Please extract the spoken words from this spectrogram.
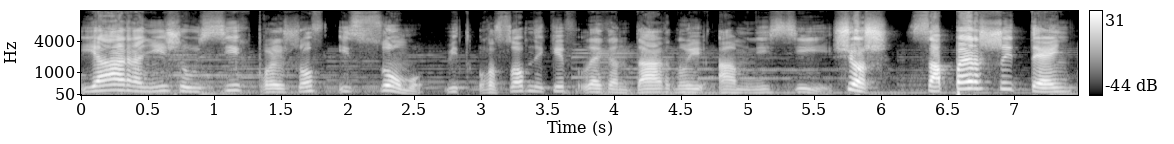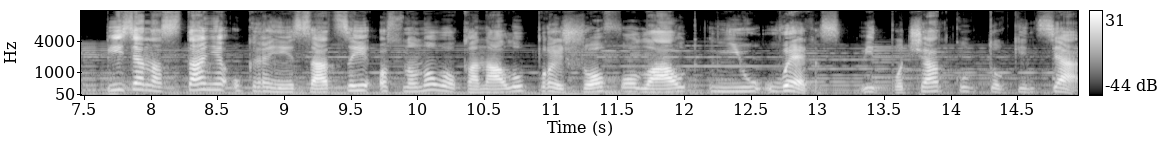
Я раніше усіх пройшов із суму від розробників легендарної амнісії. Що ж, за перший день після настання українізації основного каналу пройшов Fallout New Vegas від початку до кінця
